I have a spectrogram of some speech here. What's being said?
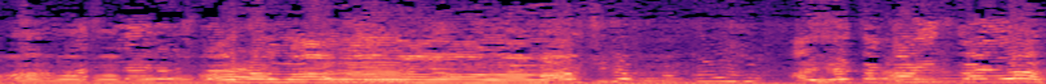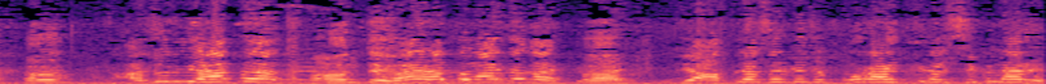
वा, वा, वा, असल्या वा, वा. योजना अरे आहेत. वा, वा, आणि वा, वा, मला- मावशीला कुठून कळलं? आ, हे तर काहीच नाही वा. अजून मी हात कोणते? काय हात माहिती काय जे आपल्यासारखे जे पोरं आहेत की शिकणारे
